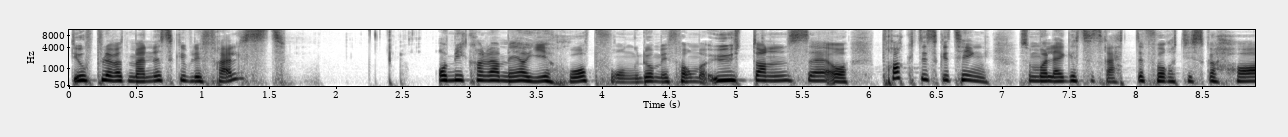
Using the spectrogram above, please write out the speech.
De opplever at mennesker blir frelst. Og vi kan være med og gi håp for ungdom i form av utdannelse og praktiske ting som må legges til rette for at de skal ha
